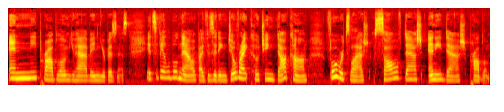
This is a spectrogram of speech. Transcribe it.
any problem you have in your business. It's available now by visiting jillwrightcoaching.com forward slash solve dash any dash problem.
